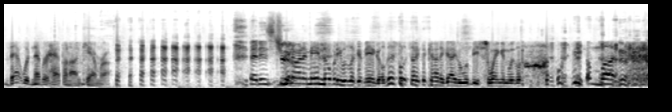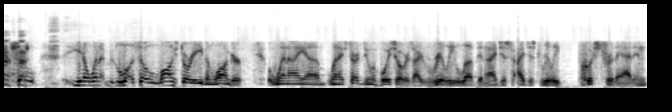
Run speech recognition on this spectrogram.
That would never happen on camera. That is true. You know what I mean? Nobody would look at me and go, "This looks like the kind of guy who would be swinging with Olivia Munn." So, you know, when I, so long story even longer. When I uh, when I started doing voiceovers, I really loved it, and I just I just really pushed for that, and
